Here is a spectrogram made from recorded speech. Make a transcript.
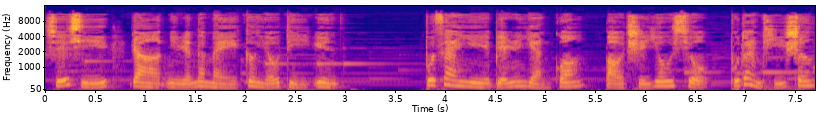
学习让女人的美更有底蕴，不在意别人眼光，保持优秀，不断提升。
